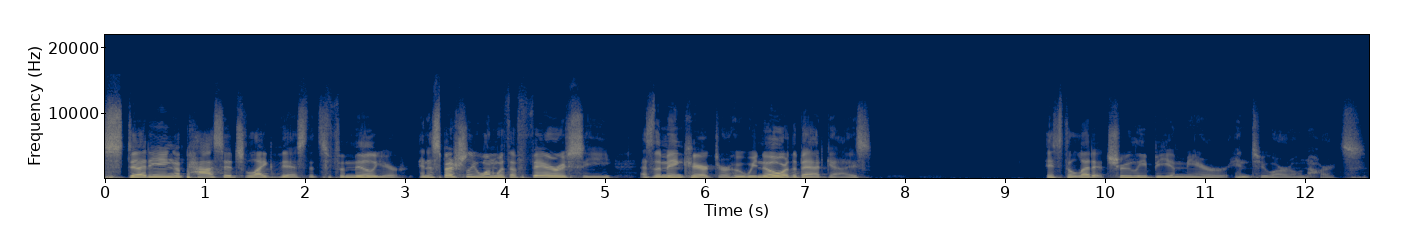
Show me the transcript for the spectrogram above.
studying a passage like this that's familiar, and especially one with a Pharisee as the main character, who we know are the bad guys, is to let it truly be a mirror into our own hearts.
